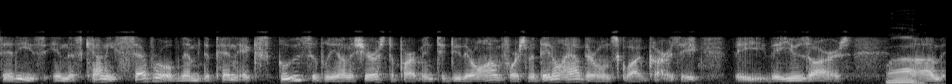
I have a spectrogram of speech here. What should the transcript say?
cities in this county, several of them depend exclusively on the sheriff's department to do their law enforcement. They don't have their own squad cars. They they they use ours. Wow. Um,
